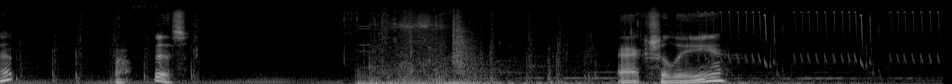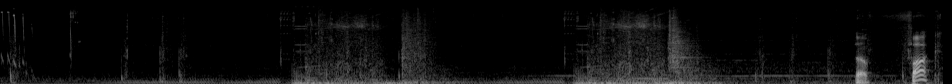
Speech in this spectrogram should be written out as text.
Oh. this. Actually... fuck?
